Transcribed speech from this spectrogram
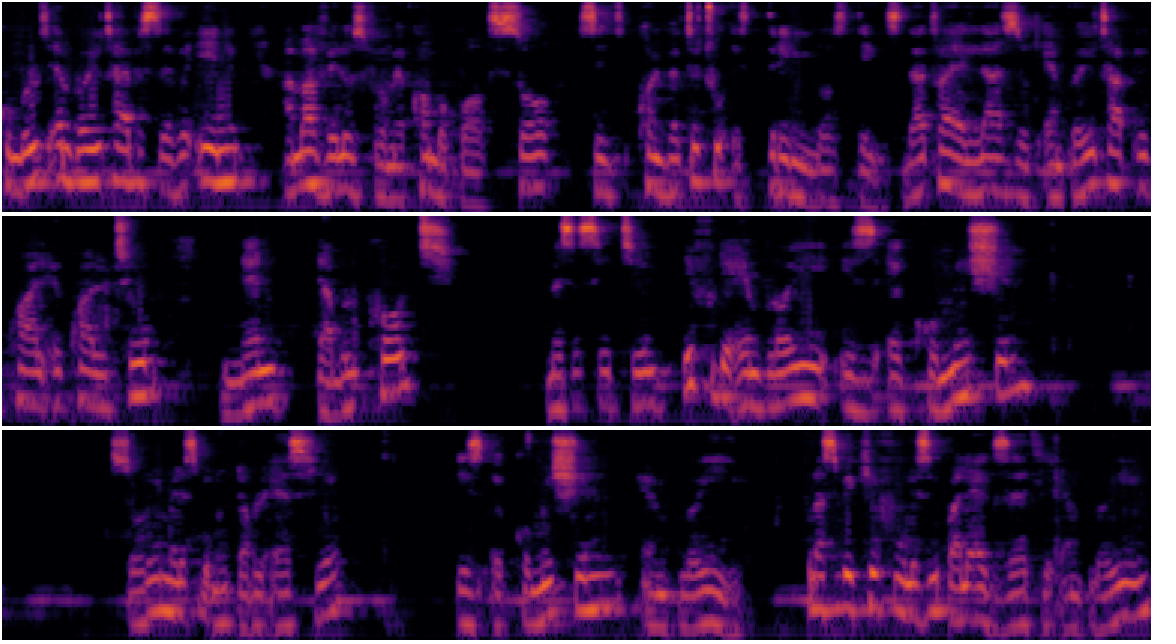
khumbula employee type siseve ini ama-values from a combo box. So it's converted to a string those things. That's why la sizothi employee type equal equal to then double quote sithi if the employee is a commission sorry kumele sibe no-double s here is a commission employee. Funa sibe careful sibhale exactly employee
